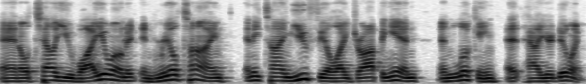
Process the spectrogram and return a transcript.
and it'll tell you why you own it in real time anytime you feel like dropping in and looking at how you're doing.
